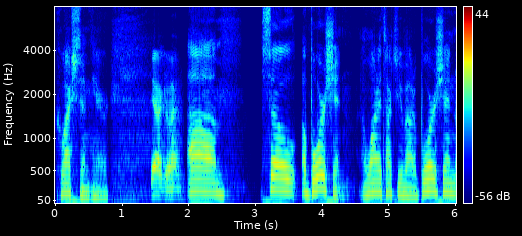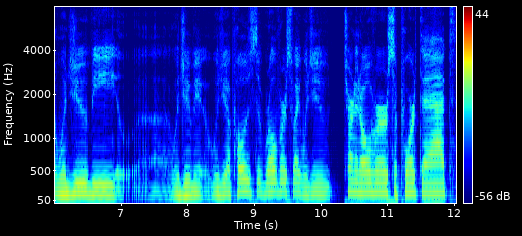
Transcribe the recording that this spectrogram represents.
question here. Yeah, go ahead. Um, so abortion. I want to talk to you about abortion. Would you be, uh, would you be, would you oppose the Roe versus Wade? Would you turn it over, support that?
